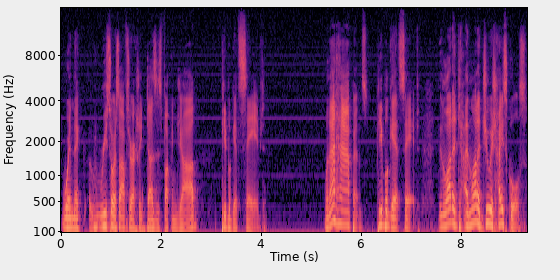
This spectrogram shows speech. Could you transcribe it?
when the resource officer actually does his fucking job, people get saved. When that happens, people get saved. In a lot of in a lot of Jewish high schools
